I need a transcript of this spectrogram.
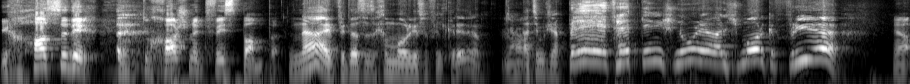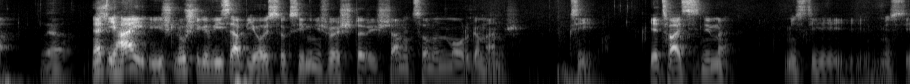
Ich hasse dich! Du kannst nicht Fistbumpen. Nein, für das, dass ich am Morgen so viel geredet habe. Ja. Hat sie mir gesagt, Bett, halt deine Schnur, an, es morgen früh. Ja. Ja. Ja, die Hai ist lustigerweise auch bei uns so gewesen. Meine Schwester ist auch nicht so ein Morgenmensch. Gewesen. Jetzt weiß ich es nicht mehr. Müsste, müsste,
